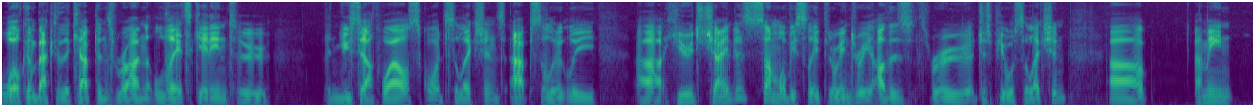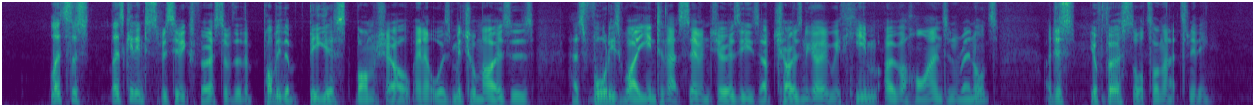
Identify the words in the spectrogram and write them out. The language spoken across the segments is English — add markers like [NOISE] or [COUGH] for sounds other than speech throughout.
Welcome back to the captain's run. Let's get into the New South Wales squad selections. Absolutely uh, huge changes. Some obviously through injury, others through just pure selection. Uh, I mean, let's just let's get into specifics first of the, the, probably the biggest bombshell, and it was Mitchell Moses has fought his way into that seven jerseys. I've chosen to go with him over Hynes and Reynolds. I just your first thoughts on that, Smithy?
